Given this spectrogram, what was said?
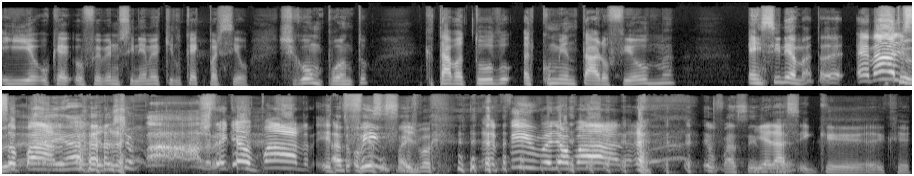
E o que eu fui ver no cinema aquilo que é que pareceu. Chegou um ponto que estava tudo a comentar o filme em cinema. Tá? É Tudo- seu padre! Ai, ai, seu Isto é que é o padre! E A tu ouvias assim fimfa-lhe. as bocas, A fimfa-lhe ao padre! Eu faço E era assim que, que-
